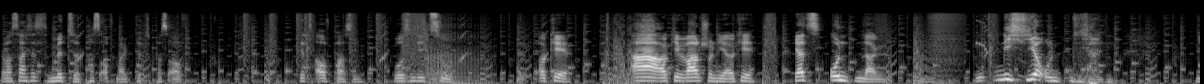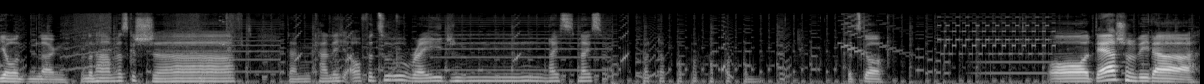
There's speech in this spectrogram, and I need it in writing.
Was heißt jetzt Mitte? Pass auf, Mike, bitte, pass auf. Jetzt aufpassen. Wo sind die zu? Okay. Ah, okay, wir waren schon hier. Okay. Jetzt unten lang. N nicht hier unten lang. Hier unten lang. Und dann haben wir es geschafft. Dann kann ich aufhören zu ragen. Nice, nice. Let's go. Oh, der schon wieder.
